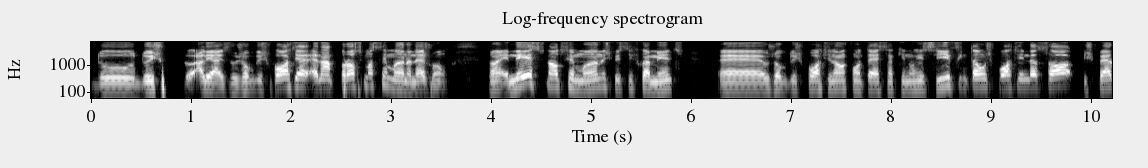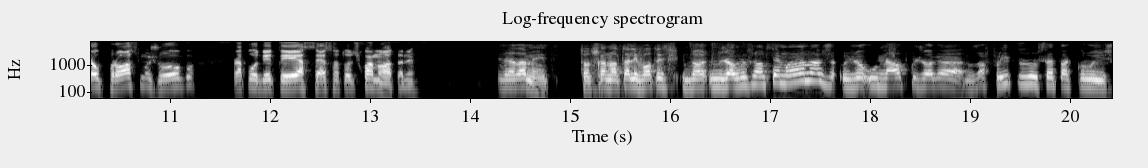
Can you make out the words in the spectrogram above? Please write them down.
do, do, aliás o jogo do esporte é, é, na próxima semana, né, João? Então é nesse final de semana especificamente é, o jogo do esporte não acontece aqui no Recife, então o esporte ainda só espera o próximo jogo para poder ter acesso a todos com a nota, né? Exatamente. Todos com a nota ali volta no jogo no final de semana. O, o Náutico joga nos aflitos, o Santa Cruz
